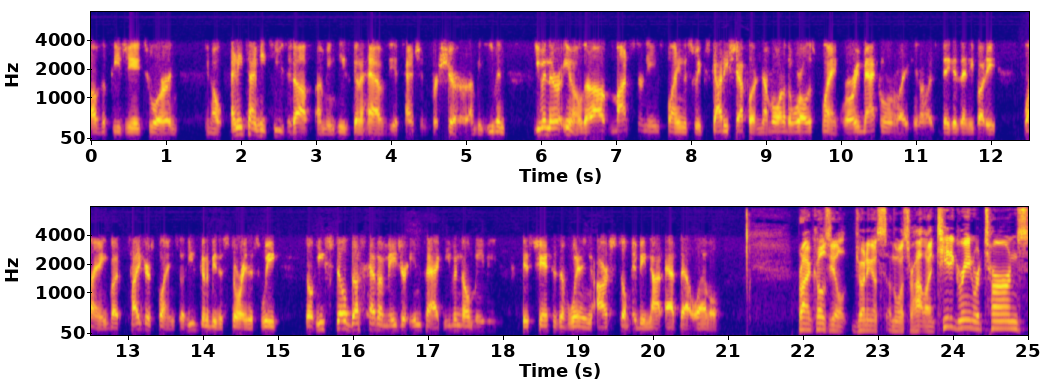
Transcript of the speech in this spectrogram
of the PGA Tour. And you know, anytime he tees it up, I mean, he's going to have the attention for sure. I mean, even even there, you know, there are monster names playing this week. Scottie Scheffler, number one in the world, is playing. Rory McIlroy, you know, as big as anybody playing, but Tiger's playing, so he's going to be the story this week. So he still does have a major impact, even though maybe his chances of winning are still maybe not at that level. Brian Koziol joining us on the Western Hotline. To Green returns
